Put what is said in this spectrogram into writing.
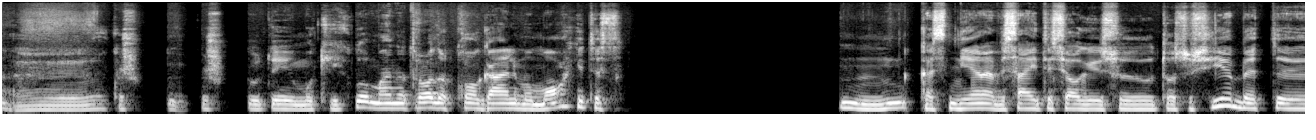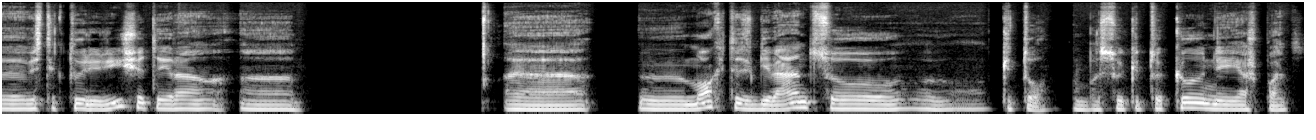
e, kažkokių tai mokyklų. Man atrodo, ko galima mokytis Mm, kas nėra visai tiesiogiai su to susiję, bet e, vis tik turi ryšį, tai yra uh, uh, mokytis gyventi su kitu, arba su kitokiu nei aš pats.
